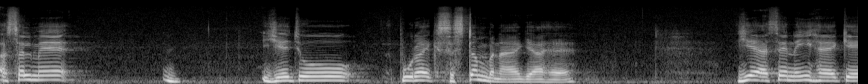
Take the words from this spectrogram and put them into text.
असल में ये जो पूरा एक सिस्टम बनाया गया है, ये ऐसे नहीं है कि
